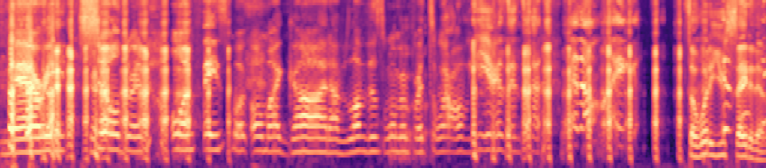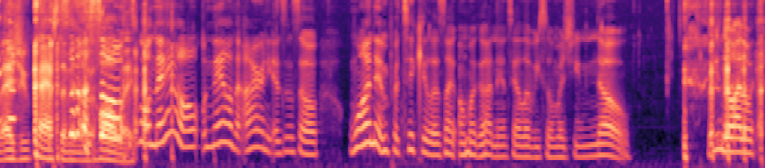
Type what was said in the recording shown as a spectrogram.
married, children on Facebook. Oh my God, I've loved this woman for 12 years. And, uh, and I'm like, So what do you say to them as you pass them in the so, hallway? well, now, now the irony is so. One in particular is like, "Oh my God, Nancy, I love you so much. You know, you know I love." it.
